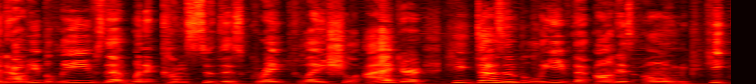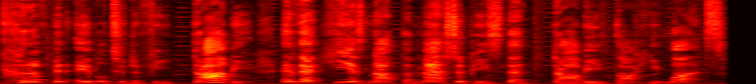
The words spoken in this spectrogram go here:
And how he believes that when it comes to this great glacial Eiger, he doesn't believe that on his own he could have been able to defeat Dabi, and that he is not the masterpiece that Dabi thought he was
